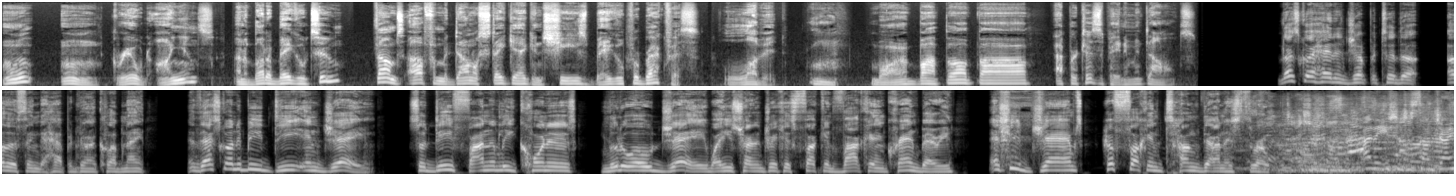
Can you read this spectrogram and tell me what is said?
Mmm, mmm. Grilled onions and a butter bagel too. Thumbs up for McDonald's steak, egg, and cheese bagel for breakfast. Love it. Mmm. Ba ba ba ba. I participate in McDonald's. Let's go ahead and jump into the other thing that happened during club night, and that's going to be Dee and Jay. So Dee finally corners little old Jay while he's trying to drink his fucking vodka and cranberry, and she jams her fucking tongue down his throat. I think you should just tell Jay,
